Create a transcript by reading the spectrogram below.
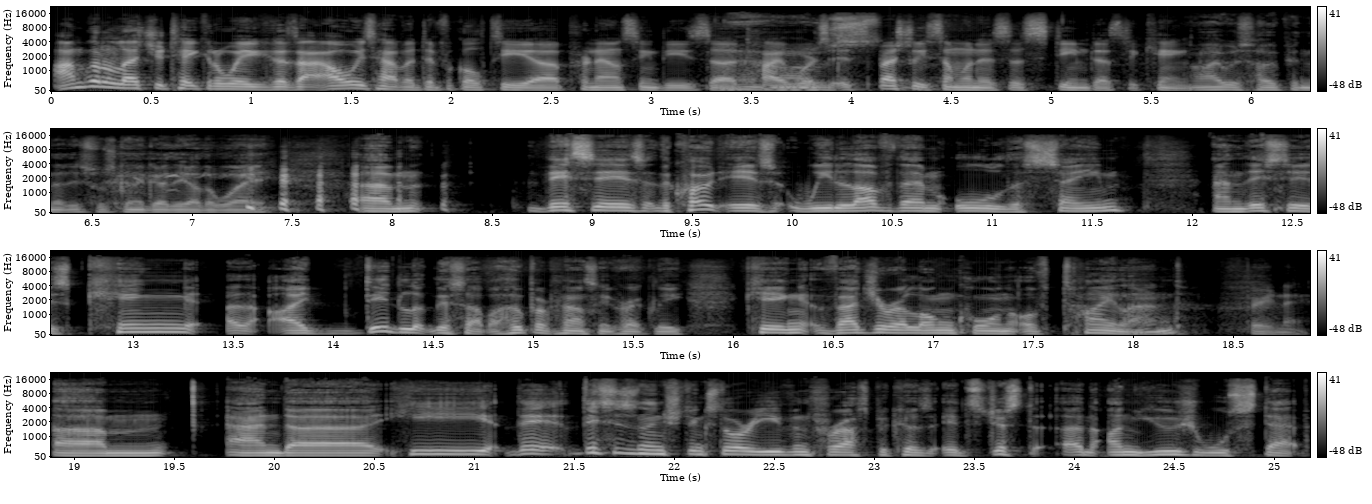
I'm going to let you take it away because I always have a difficulty uh, pronouncing these uh, Thai words, especially someone as esteemed as the king. I was hoping that this was going to go the other way. um, this is the quote is we love them all the same and this is king uh, i did look this up i hope i'm pronouncing it correctly king vajiralongkorn of thailand very nice um, and uh, he, this is an interesting story even for us because it's just an unusual step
